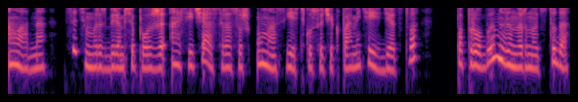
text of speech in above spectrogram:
Ладно, с этим мы разберемся позже, а сейчас, раз уж у нас есть кусочек памяти из детства, попробуем занырнуть туда.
